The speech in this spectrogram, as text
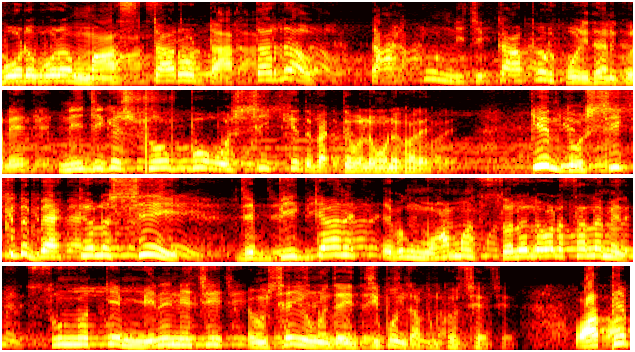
বড় বড় মাস্টার ও ডাক্তাররাও টাকুর নিচে কাপড় পরিধান করে নিজেকে সভ্য ও শিক্ষিত ব্যক্তি বলে মনে করে। কিন্তু শিক্ষিত ব্যক্তি হলো সেই যে বিজ্ঞান এবং মোহাম্মদ সাল্লাহ সাল্লামের সুন্নতকে মেনে নিয়েছে এবং সেই অনুযায়ী জীবনযাপন করছে। অতএব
